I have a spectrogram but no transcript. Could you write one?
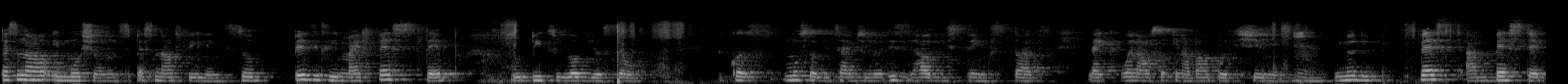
personal emotions personal feelings so basically my first step would be to love yourself. Because most of the times you know this is how these things start. Like when i was talking about body shaming. Mm. You know the first and best step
